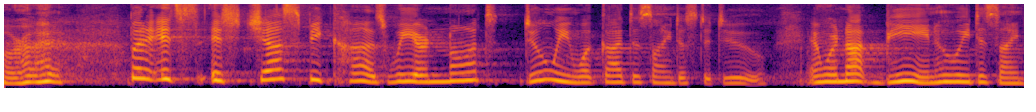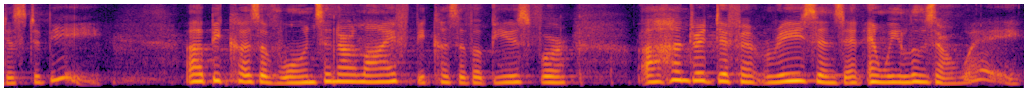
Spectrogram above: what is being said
all right? But it's, it's just because we are not doing what God designed us to do, and we're not being who He designed us to be uh, because of wounds in our life, because of abuse for a hundred different reasons, and, and we lose our way.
